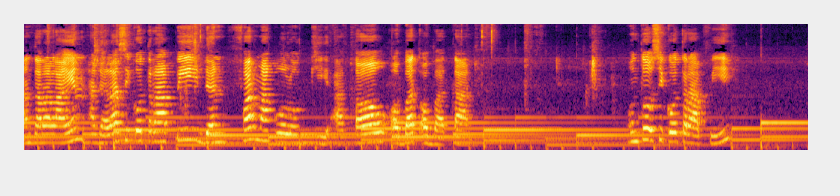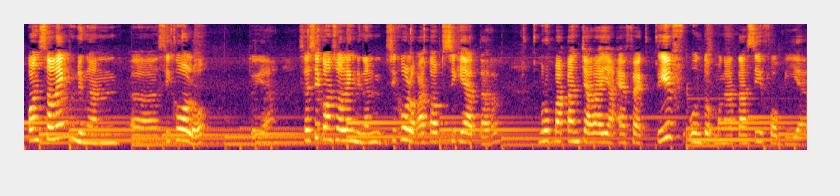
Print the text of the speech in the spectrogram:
Antara lain adalah psikoterapi dan farmakologi atau obat-obatan. Untuk psikoterapi, konseling dengan uh, psikolog gitu ya sesi konseling dengan psikolog atau psikiater merupakan cara yang efektif untuk mengatasi fobia.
